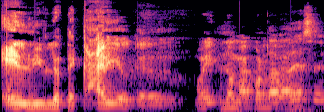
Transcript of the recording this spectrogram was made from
El bibliotecario, cabrón. Güey, no me acordaba de ese.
